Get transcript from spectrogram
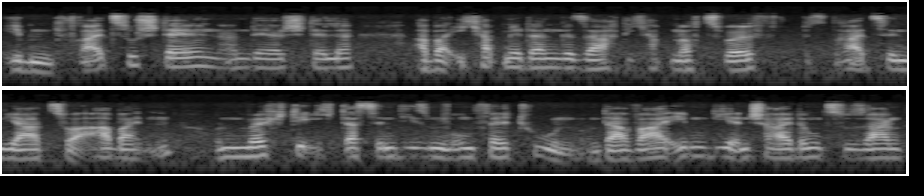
eben freizustellen an der Stelle. Aber ich habe mir dann gesagt, ich habe noch zwölf bis dreizehn Jahre zu arbeiten und möchte ich das in diesem Umfeld tun? Und da war eben die Entscheidung zu sagen,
